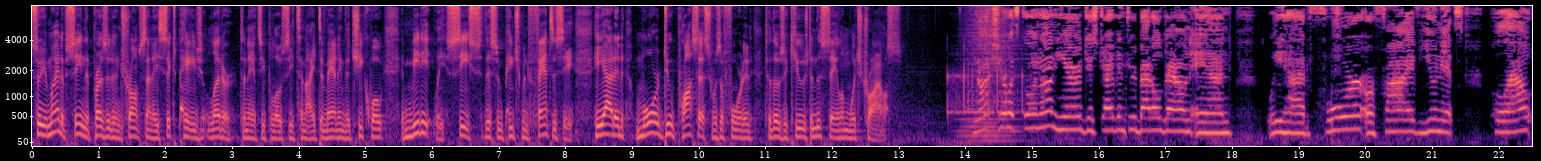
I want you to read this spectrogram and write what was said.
So you might have seen that President Trump sent a six-page letter to Nancy Pelosi tonight demanding that she, quote, immediately cease this impeachment fantasy. He added more due process was afforded to those accused in the Salem witch trials. Not sure what's going on here. Just driving through Battleground and we had four or five units pull out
